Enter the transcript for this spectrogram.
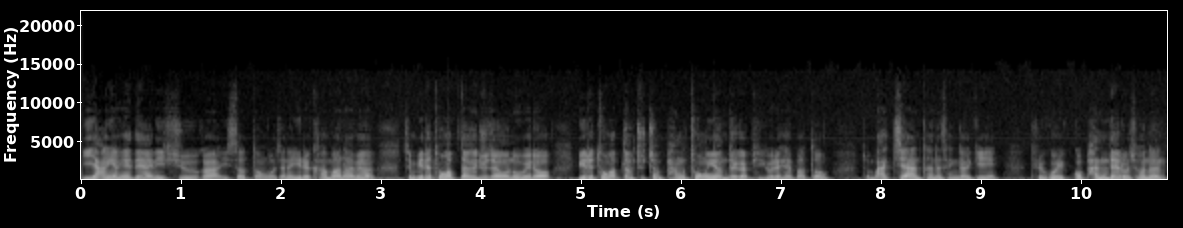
이 양형에 대한 이슈가 있었던 거잖아요. 이를 감안하면 지금 미래통합당의 주장은 오히려 미래통합당 추천 방통위원들과 비교를 해봐도 좀 맞지 않다는 생각이 들고 있고 반대로 저는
